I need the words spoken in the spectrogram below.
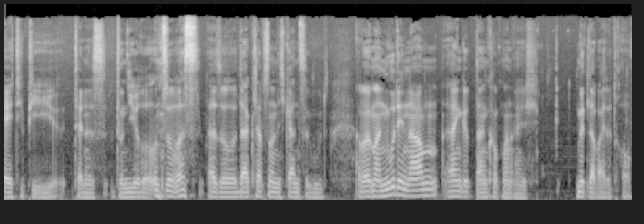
ATP-Tennis-Turniere und sowas. Also da klappt es noch nicht ganz so gut. Aber wenn man nur den Namen eingibt, dann kommt man eigentlich mittlerweile drauf.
